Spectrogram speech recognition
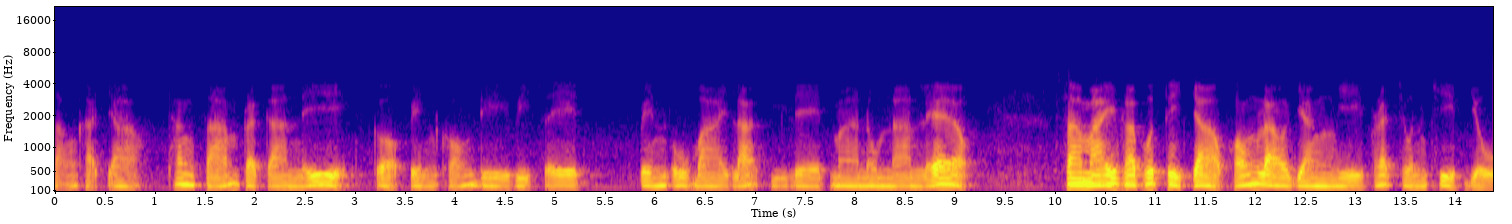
สังฆเจ้า ทั้งสามประการนี้ก็เป็นของดีวิเศษ เป็นอุบายละกิเลสมานมนานแล้ว สมัยพระพุทธเจ้าของเรายังมีพระชนชีพอยู่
